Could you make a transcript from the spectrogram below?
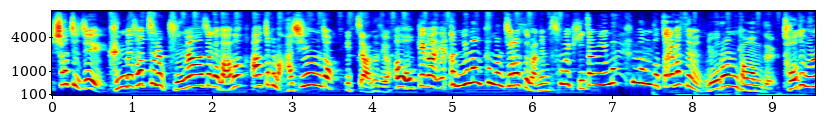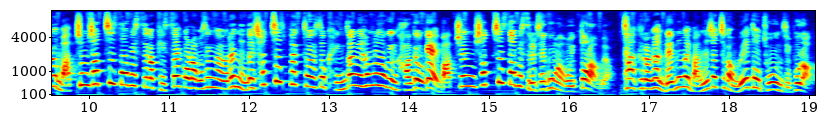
셔츠지 근데 셔츠를 구매하시고 나서 아 조금 아쉬운 적 있지 않으세요? 어, 어깨가 약간 이만큼만 줄었으면 아니면 소매 기장이 이만큼만 더 짧았으면 이런 경험들 저도 물론 맞춤 셔츠 서비스가 비쌀 거라고 생각을 했는데 셔츠 스펙터에서 굉장히 합리적인 가격에 맞춤 셔츠 서비스를 제공하고 있더라고요 자 그러면 내 몸에 맞는 셔츠가 왜 더 좋은지 보러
